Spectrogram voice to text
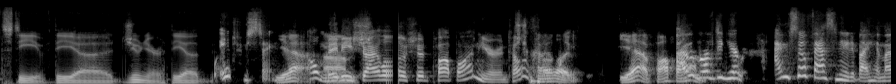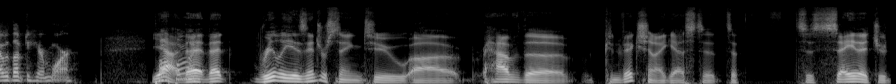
steve the uh, junior the uh, interesting. Yeah oh maybe um, shiloh should pop on here and tell us shiloh, yeah pop on. i would love to hear i'm so fascinated by him. I would love to hear more. Yeah that that really is interesting to uh, have the conviction i guess to to to say that you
